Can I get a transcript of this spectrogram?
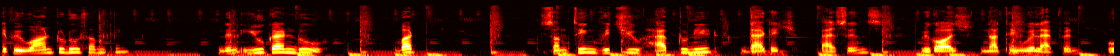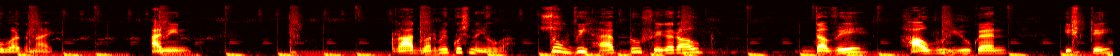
if you want to do something then you can do but something which you have to need that is patience because nothing will happen over the night i mean रात भर में कुछ नहीं होगा so we have to figure out the way how you can stay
